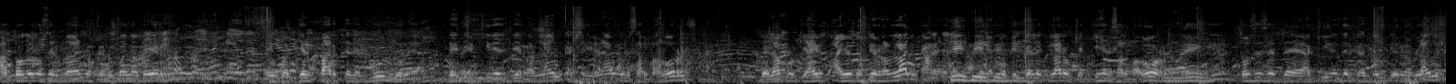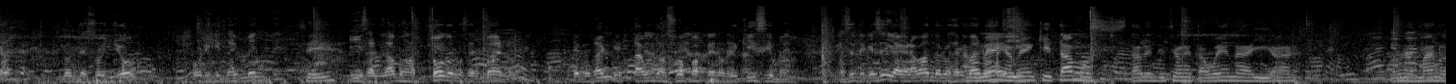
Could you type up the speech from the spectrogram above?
a todos los hermanos que nos van a ver en cualquier parte del mundo, ¿verdad? desde aquí de Tierra Blanca, Chihuahua, El Salvador, ¿verdad? Porque hay, hay otra Tierra Blanca. Sí, sí, Queremos sí. que quede claro que aquí es El Salvador. amén. Entonces, este, aquí desde el Cantón Tierra Blanca, donde soy yo originalmente, Sí, y saludamos a todos los hermanos. De verdad que está una sopa pero riquísima. Así que siga grabando los hermanos amén, ahí. amén, aquí estamos. Esta bendición está buena y ya los hermanos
